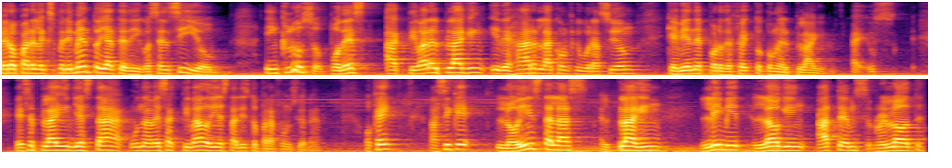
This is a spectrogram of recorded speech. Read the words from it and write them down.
Pero para el experimento ya te digo, es sencillo. Incluso podés activar el plugin y dejar la configuración que viene por defecto con el plugin. Ese plugin ya está, una vez activado, ya está listo para funcionar. ¿Ok? Así que lo instalas, el plugin, limit, login, attempts, reload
